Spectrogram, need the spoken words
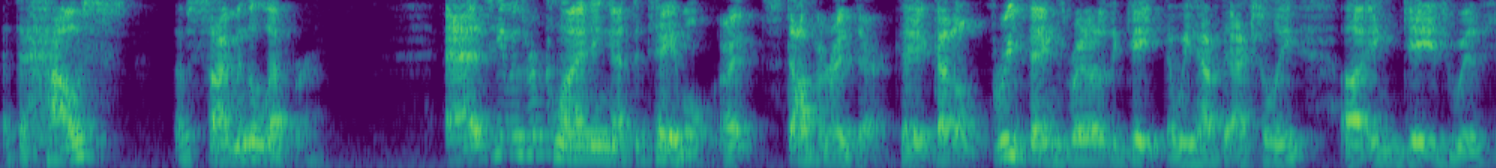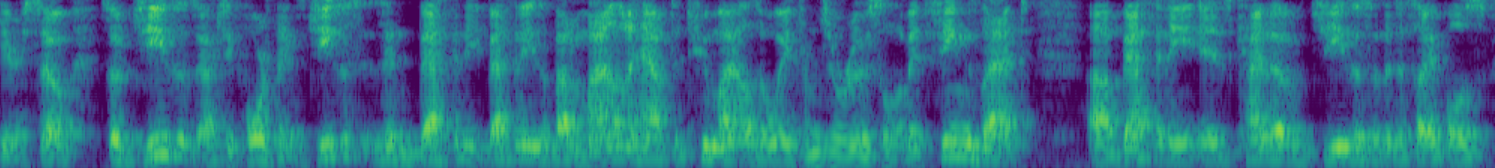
at the house of Simon the leper, as he was reclining at the table, all right, stopping right there. Okay, got a, three things right out of the gate that we have to actually uh, engage with here. So, so Jesus, actually four things. Jesus is in Bethany. Bethany is about a mile and a half to two miles away from Jerusalem. It seems that uh, Bethany is kind of Jesus and the disciples'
